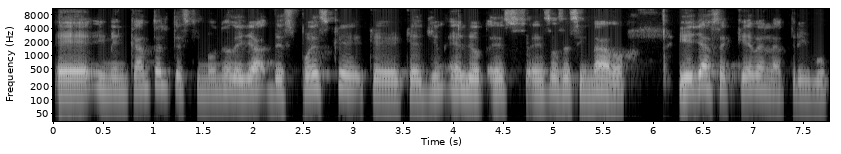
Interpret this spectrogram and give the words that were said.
eh, y me encanta el testimonio de ella después que, que, que Jim Elliot es, es, asesinado y ella se queda en la tribu,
